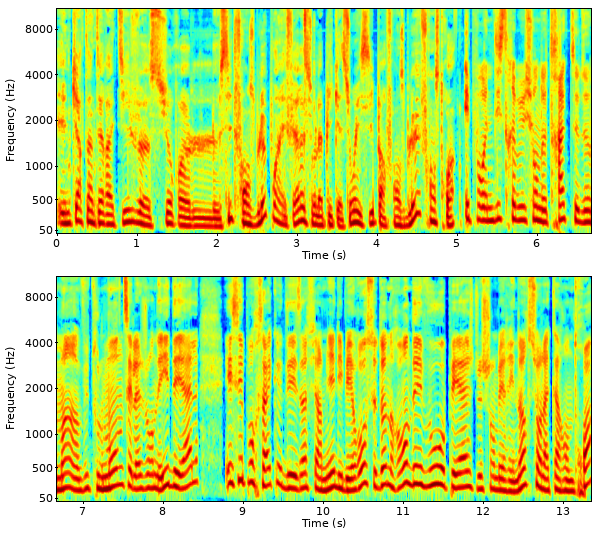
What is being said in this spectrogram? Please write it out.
et une carte interactive sur euh, le site francebleu.fr et sur l'application ici par France Bleu et France 3. et pour une distribution de tracts demain, hein, vu tout le monde, c'est la journée idéale. Et c'est pour ça que des infirmiers libéraux se donnent rendez-vous au péage de Chambéry-Nord sur la 43.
